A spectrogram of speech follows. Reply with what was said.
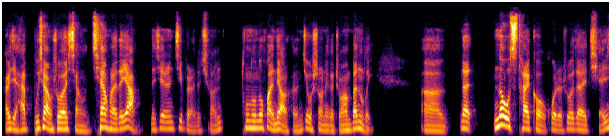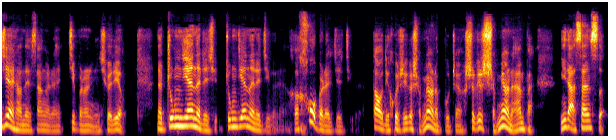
而且还不像说想签回来的样，那些人基本上就全通通都换掉了，可能就剩那个 John Bentley，呃，那。Nose tackle，或者说在前线上那三个人基本上已经确定，那中间的这些中间的这几个人和后边的这几个人到底会是一个什么样的布阵，是个什么样的安排？你打三四，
